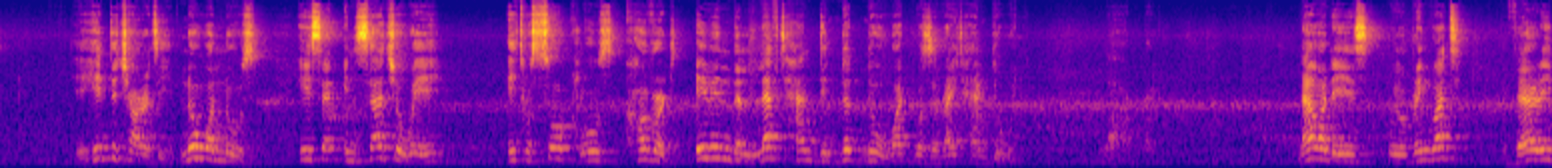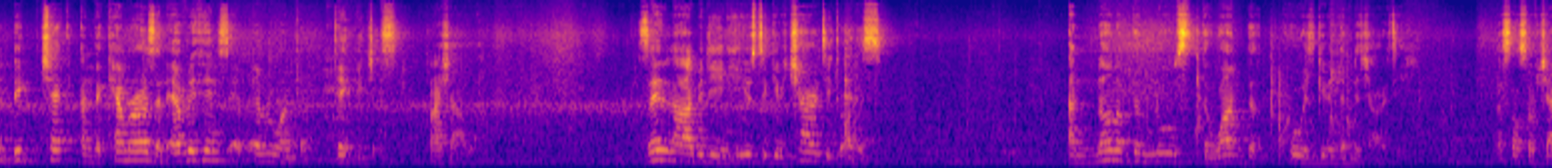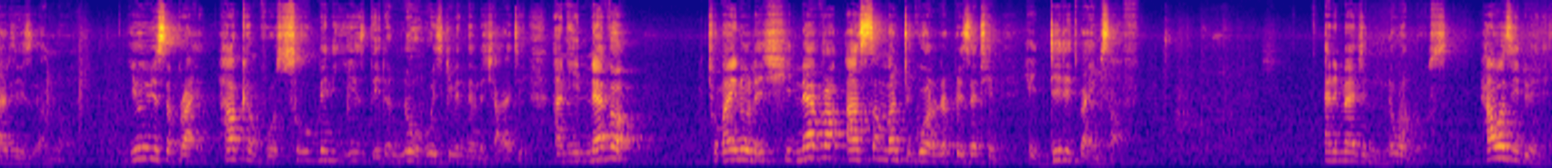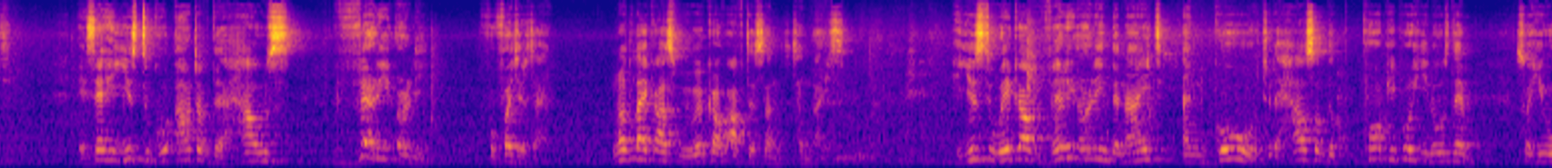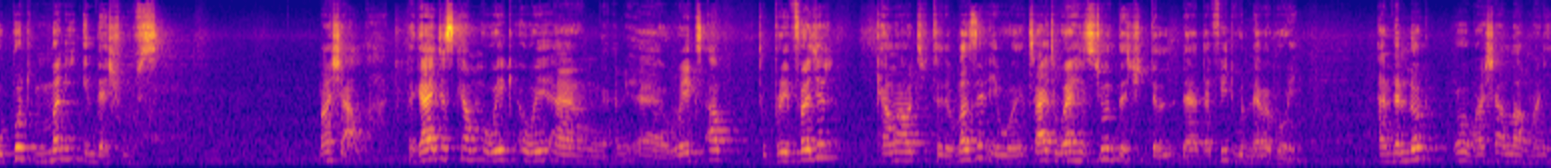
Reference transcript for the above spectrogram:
He hid the charity. No one knows. He said, in such a way, it was so close, covered. Even the left hand did not know what was the right hand doing. Nowadays, we will bring what? Very big check and the cameras and everything so everyone can take pictures. MashaAllah. Zain al-Abidin, he used to give charity to others. And none of them knows the one that, who is giving them the charity. The source of charity is unknown. You will be surprised. How come for so many years they don't know who is giving them the charity? And he never, to my knowledge, he never asked someone to go and represent him. He did it by himself. And imagine, no one knows. How was he doing it? They said he used to go out of the house very early for Fajr time. Not like us, we wake up after sun, sunrise. He used to wake up very early in the night and go to the house of the poor people, he knows them. So he will put money in their shoes. MashaAllah. The guy just come awake, away, um, uh, wakes up to pray Fajr, come out to the masjid, he will try to wear his shoes, the, the, the, feet would never go in. And then look, oh, mashallah, money.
